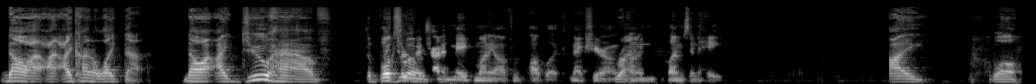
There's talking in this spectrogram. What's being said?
no, I, I- I kind of like that. Now, I, do have The books are going have- to try to make money off of public next year on, Right. on Clemson hate. I well,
